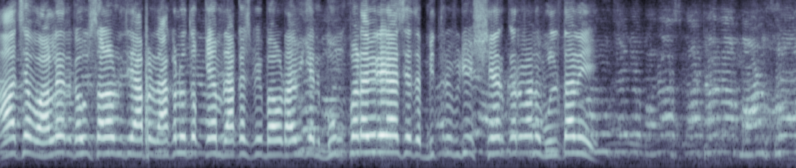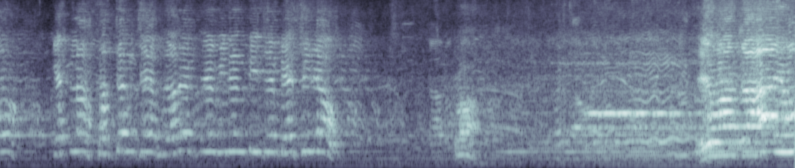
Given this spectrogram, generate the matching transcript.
આ છે વાલેર ગૌશાળાનું જે આપણે રાખેલું તો કેમ રાકેશભાઈ બાવડ આવી ગયા અને બૂમ પડાવી રહ્યા છે. તો મિત્રો, વીડિયો શેર કરવાનું ભૂલતા નહીં. કેટલા સજ્જન છે દરેકને વિનંતી છે બેસી જાઓ એવા ગાયો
